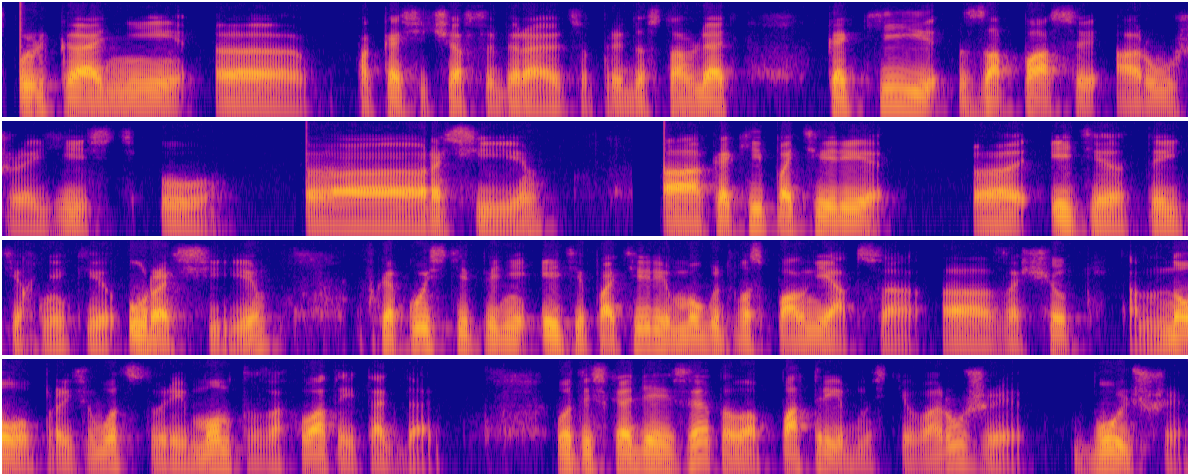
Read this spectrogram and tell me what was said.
сколько они а, пока сейчас собираются предоставлять, какие запасы оружия есть у э, России, а какие потери эти этой техники у России, в какой степени эти потери могут восполняться э, за счет там, нового производства, ремонта, захвата и так далее. Вот исходя из этого, потребности в оружии больше,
